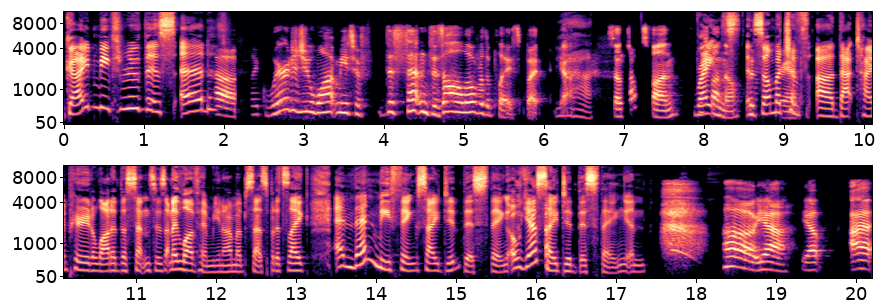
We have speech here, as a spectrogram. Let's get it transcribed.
guide me through this, Ed. uh, like where did you want me to f- this sentence is all over the place but yeah, yeah. So that was fun was Right. fun, and, and so much of uh, that time period, a lot of the sentences, and I love him, you know, I'm obsessed, but it's like, and then me thinks I did this thing. Oh, yes, I did this thing. And Oh yeah, yep. I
